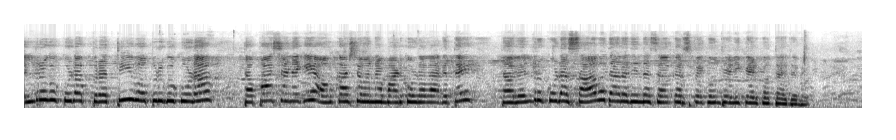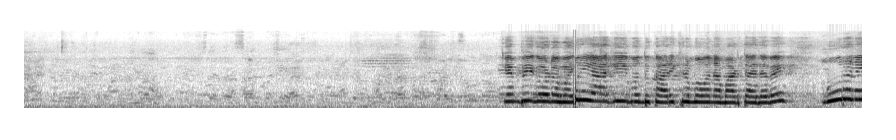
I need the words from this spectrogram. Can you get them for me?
ಎಲ್ರಿಗೂ ಕೂಡ ಪ್ರತಿ ಒಬ್ಬರಿಗೂ ಕೂಡ ತಪಾಸಣೆಗೆ ಅವಕಾಶವನ್ನ ಮಾಡಿಕೊಡಲಾಗುತ್ತೆ. ನಾವೆಲ್ಲರೂ ಕೂಡ ಸಾವಧಾನದಿಂದ ಸಹಕರಿಸಬೇಕು ಅಂತ ಹೇಳಿ ಕೇಳ್ಕೊತಾ ಇದ್ದೇವೆ. ಕೆಂಪೇಗೌಡ ವೈರಿಯಾಗಿ ಒಂದು ಕಾರ್ಯಕ್ರಮವನ್ನ ಮಾಡ್ತಾ ಇದ್ದೇವೆ. ಮೂರನೇ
